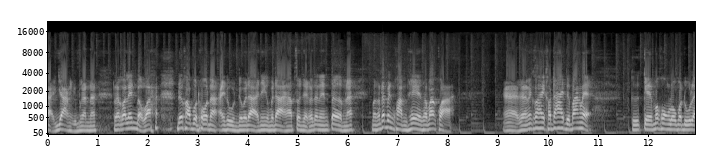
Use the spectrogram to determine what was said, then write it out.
หลายอย่างอยู่เหมือนกันนะแล้วก็เล่นแบบว่าด้วยความอดทนอะไอ้นู่นก็ไม่ได้นี่ก็ไม่ได้ครับ ส่วนใหญ่ก็จะเน้นเติมนะ มันก็จะเป็นความเท่ซะมากกว่าอ่าฉะนั้นก็ให้เขาได้ไปบ้างแหละ คือเกมก็คงลงมาดูแล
